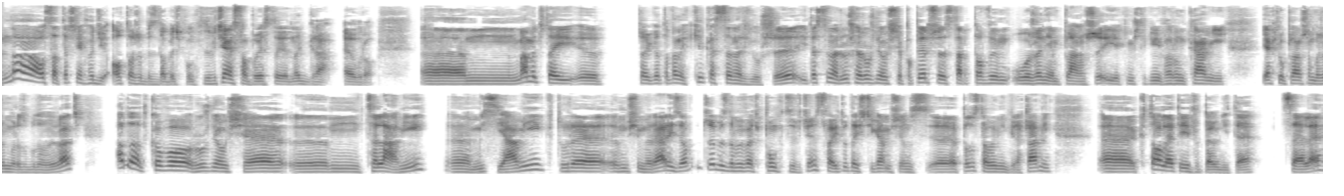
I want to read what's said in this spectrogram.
No a ostatecznie chodzi o to, żeby zdobyć punkty zwycięstwa, bo jest to jednak gra euro. Mamy tutaj e, przygotowanych kilka scenariuszy i te scenariusze różnią się po pierwsze startowym ułożeniem planszy i jakimiś takimi warunkami, jak tą planszę możemy rozbudowywać, a dodatkowo różnią się celami, e, misjami, które musimy realizować, żeby zdobywać punkty zwycięstwa i tutaj ścigamy się z e, pozostałymi graczami, e, kto lepiej wypełni te cele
